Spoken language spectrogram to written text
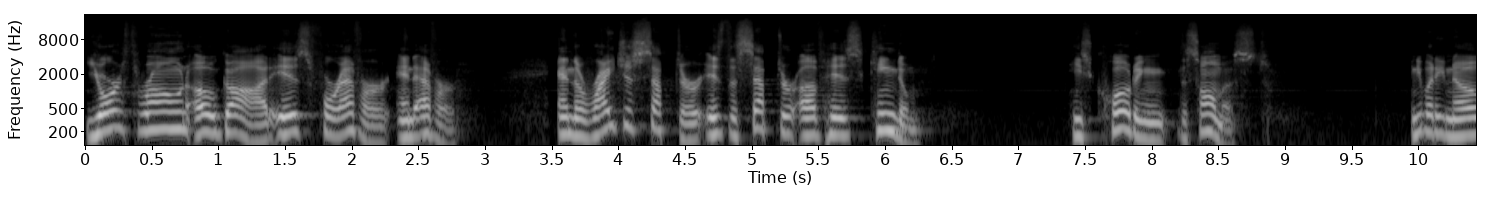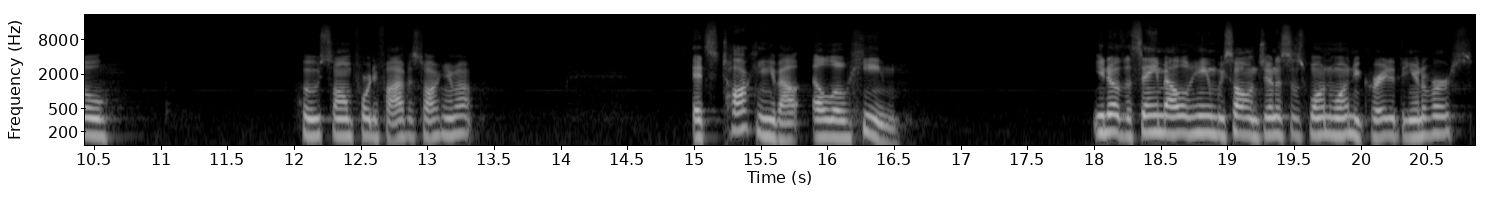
your throne, O God, is forever and ever, and the righteous scepter is the scepter of his kingdom. He's quoting the psalmist. Anybody know who Psalm 45 is talking about? It's talking about Elohim. You know the same Elohim we saw in Genesis 1 1 who created the universe?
